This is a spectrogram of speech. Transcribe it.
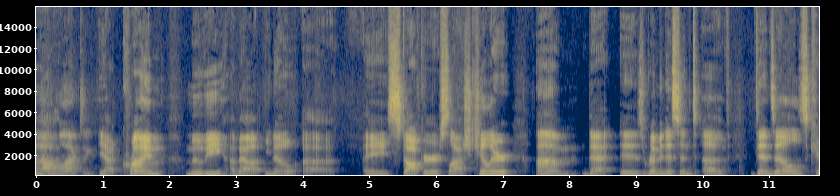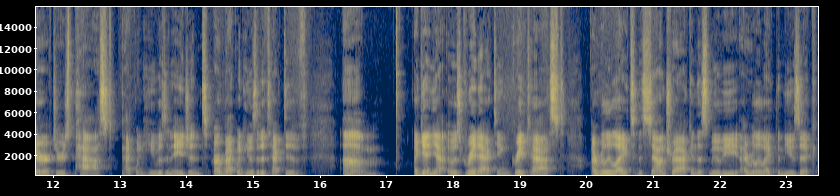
Phenomenal acting. yeah, crime movie about you know uh, a stalker slash killer um, that is reminiscent of Denzel's character's past back when he was an agent or back when he was a detective. Um, again, yeah, it was great acting, great cast. I really liked the soundtrack in this movie. I really liked the music.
